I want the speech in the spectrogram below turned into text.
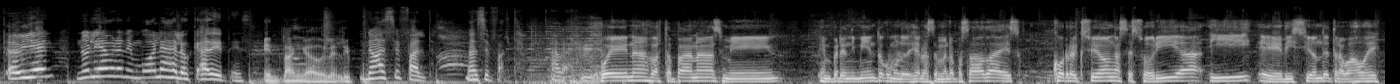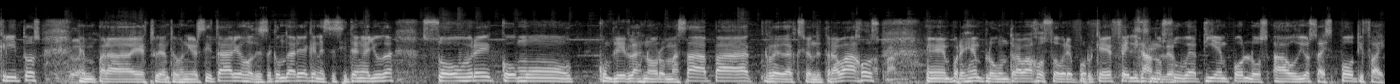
Está bien, no le abran en bolas a los cadetes. Entangado el slip. No hace falta. No hace falta. A ver. Buenas, bastapanas. Mi emprendimiento, como lo dije la semana pasada, es corrección, asesoría y eh, edición de trabajos escritos em, para estudiantes universitarios o de secundaria que necesiten ayuda sobre cómo cumplir las normas APA, redacción de trabajos. Eh, por ejemplo, un trabajo sobre por qué Félix no sube a tiempo los audios a Spotify.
